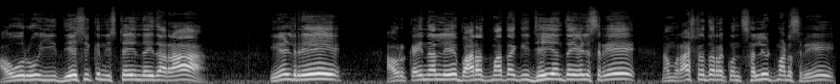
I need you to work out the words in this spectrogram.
ಅವರು ಈ ದೇಶಕ್ಕೆ ನಿಷ್ಠೆಯಿಂದ ಇದ್ದಾರಾ ಹೇಳ್ರಿ, ಅವ್ರ ಕೈನಲ್ಲಿ ಭಾರತ್ ಮಾತಾಗಿ ಜೈ ಅಂತ ಹೇಳಿಸ್ರಿ, ನಮ್ಮ ರಾಷ್ಟ್ರದರಕ್ಕೆ ಒಂದು ಸಲ್ಯೂಟ್ ಮಾಡಿಸ್ರಿ.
